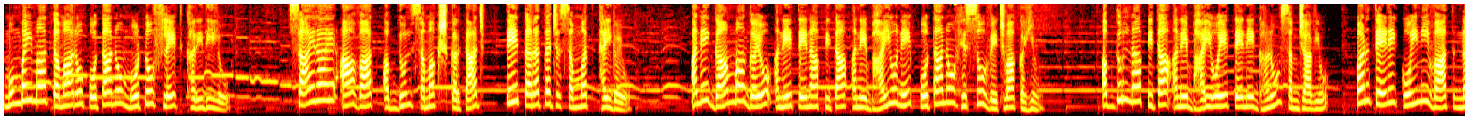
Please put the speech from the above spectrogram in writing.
મુંબઈમાં તમારો પોતાનો મોટો ફ્લેટ ખરીદી લો. સાયરાએ આ વાત અબ્દુલ સમક્ષ કરતા જ તે તરત જ સંમત થઈ ગયો. અને ગામમાં ગયો અને તેના પિતા અને ભાઈઓને પોતાનો હિસ્સો વેચવા કહ્યું. અબ્દુલના પિતા અને ભાઈઓએ તેને ઘણું સમજાવ્યું, પણ તેણે કોઈની વાત ન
